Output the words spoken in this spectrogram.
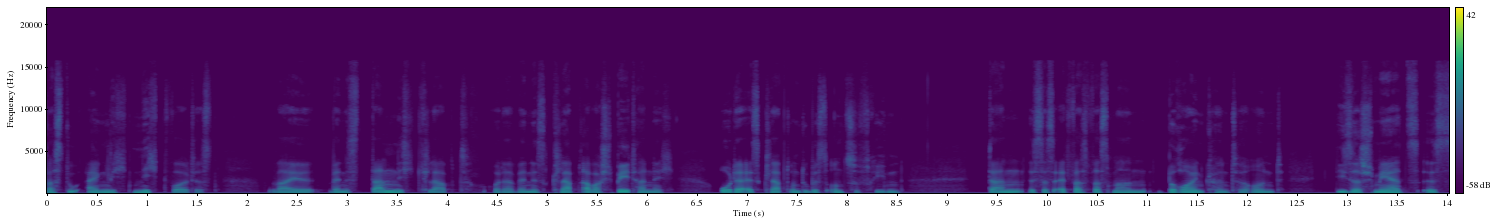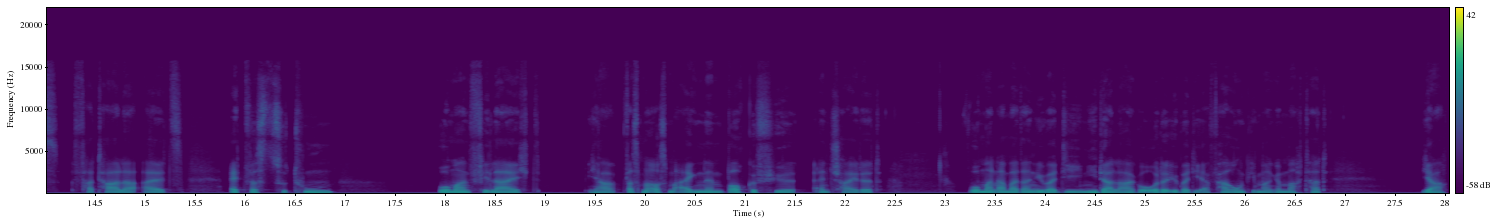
was du eigentlich nicht wolltest. Weil wenn es dann nicht klappt oder wenn es klappt, aber später nicht, oder es klappt und du bist unzufrieden, dann ist das etwas, was man bereuen könnte. Und dieser Schmerz ist fataler als etwas zu tun, wo man vielleicht, ja, was man aus dem eigenen Bauchgefühl entscheidet, wo man aber dann über die Niederlage oder über die Erfahrung, die man gemacht hat, ja,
